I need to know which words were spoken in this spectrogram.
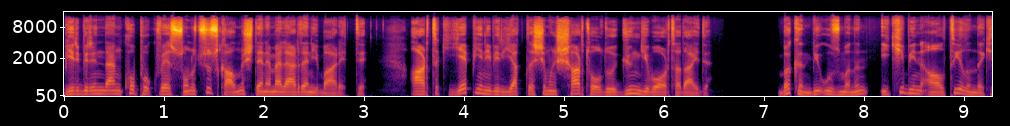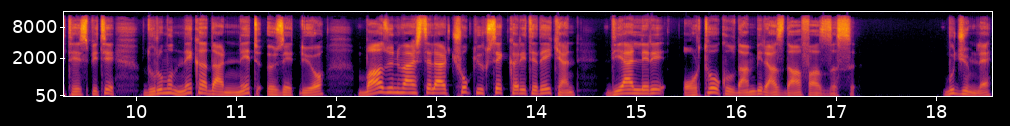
birbirinden kopuk ve sonuçsuz kalmış denemelerden ibaretti. Artık yepyeni bir yaklaşımın şart olduğu gün gibi ortadaydı. Bakın bir uzmanın 2006 yılındaki tespiti durumu ne kadar net özetliyor. Bazı üniversiteler çok yüksek kalitedeyken diğerleri ortaokuldan biraz daha fazlası. Bu cümle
